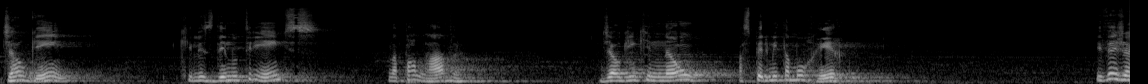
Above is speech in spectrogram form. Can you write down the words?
de alguém que lhes dê nutrientes na palavra, de alguém que não as permita morrer. E veja,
